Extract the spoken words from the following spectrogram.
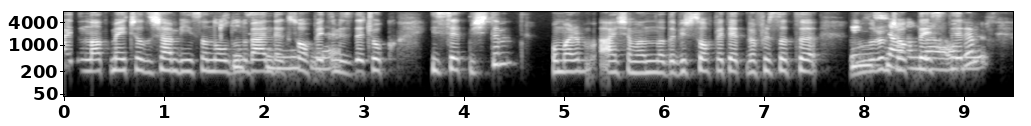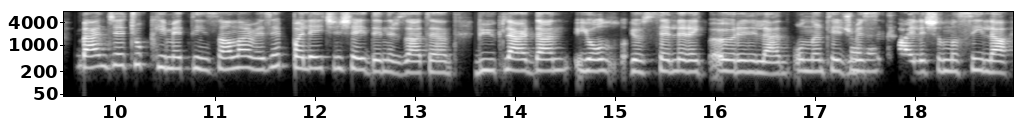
aydınlatmaya çalışan bir insan olduğunu Kesinlikle. ben de sohbetimizde çok hissetmiştim. Umarım Ayşem Hanım'la da bir sohbet etme fırsatı bulurum. İnşallah çok da isterim. Olur. Bence çok kıymetli insanlar ve hep bale için şey denir zaten büyüklerden yol gösterilerek öğrenilen, onların tecrübesi evet. paylaşılmasıyla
